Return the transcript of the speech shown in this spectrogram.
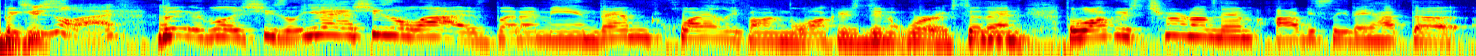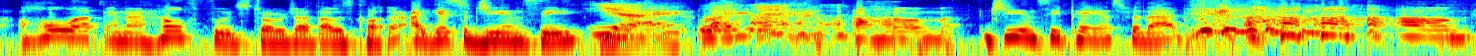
because, She's alive. But, well, she's yeah, she's alive. But I mean, them quietly following the walkers didn't work. So then Mm-hmm. the walkers turn on them. Obviously, they have to hole up in a health food store, which I thought was called, I guess, a GNC. Yeah. right? um, GNC pay us for that. um,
